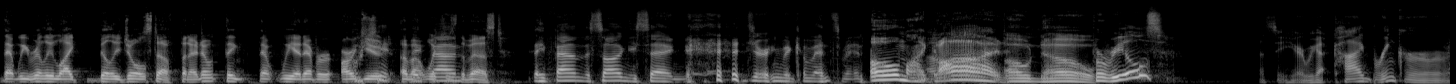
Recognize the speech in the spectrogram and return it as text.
that we really liked Billy Joel stuff, but I don't think that we had ever argued shit, about they which is the best. They found the song he sang during the commencement. Oh my God! oh no. For reals? Let's see here. We got Kai Brinker.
